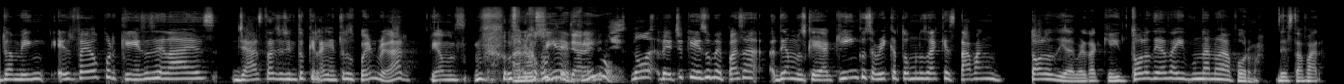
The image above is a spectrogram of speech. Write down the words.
también es feo porque en esas edades ya hasta yo siento que la gente los puede enredar, digamos. ah, no, sí, de No, de hecho que eso me pasa, digamos que aquí en Costa Rica todo el mundo sabe que estaban todos los días, ¿verdad? Que todos los días hay una nueva forma de estafar.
